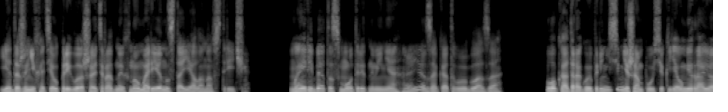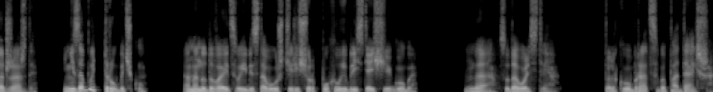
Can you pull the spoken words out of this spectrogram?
Я даже не хотел приглашать родных, но Мария настояла на встрече. Мои ребята смотрят на меня, а я закатываю глаза. «Лука, дорогой, принеси мне шампусик, я умираю от жажды. И не забудь трубочку». Она надувает свои без того уж чересчур пухлые блестящие губы. «Да, с удовольствием. Только убраться бы подальше».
